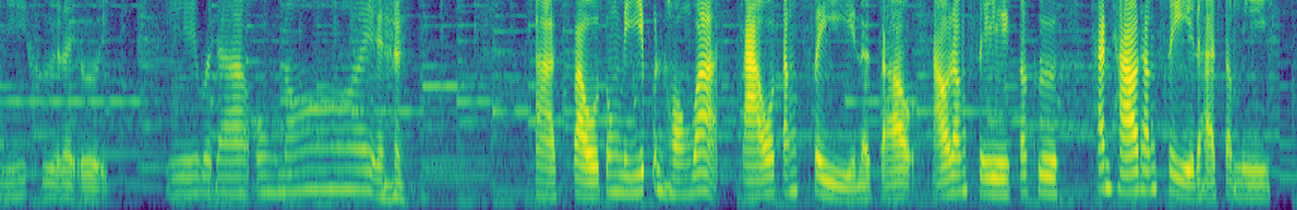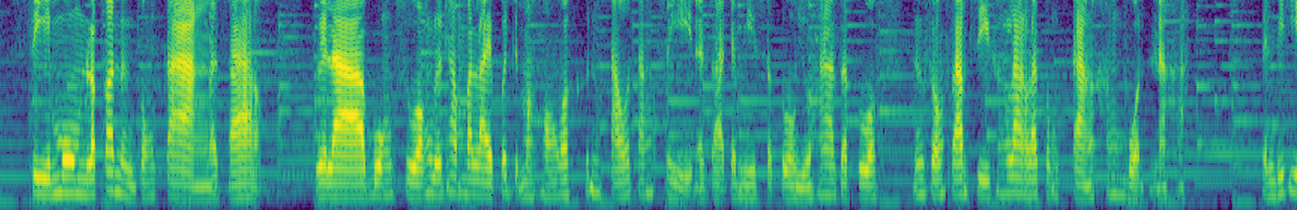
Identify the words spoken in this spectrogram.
อันนี้คืออะไรเอ่ยเทวดาองค์น้อยอ่าเสาตรงนี้เป็นห้องว่าเท้าทั้งสี่นะเจ้าเท้าทั้งสี่ก็คือท่านเท้าทั้งสี่นะคะจะมีสี่มุมแล้วก็หนึ่งตรงกลางนะเจ้าเวลาบวงสรวงหรือทำอะไรเปิ้นจะมาห้องว่าขึ้นเต้าทั้งสี่นะจ๊ะจะมีสตวงอยู่ห้าสตวงหนึ่งสองสามสี่ข้างล่างและตรงกลางข้างบนนะคะ เป็นพิธี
